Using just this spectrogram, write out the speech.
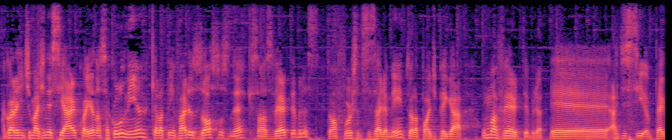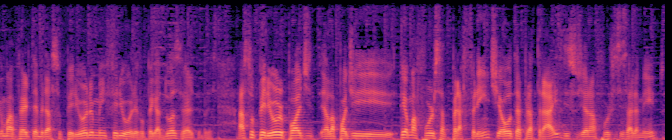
Agora a gente imagina esse arco aí, a nossa coluninha, que ela tem vários ossos, né? Que são as vértebras. Então a força de cisalhamento, ela pode pegar uma vértebra, é, a de cima, pega uma vértebra superior e uma inferior. Eu vou pegar duas vértebras. A superior pode, ela pode ter uma força para frente, a outra para trás. Isso gera uma força de cisalhamento.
